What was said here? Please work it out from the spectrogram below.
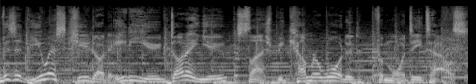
Visit usq.edu.au slash become rewarded for more details.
